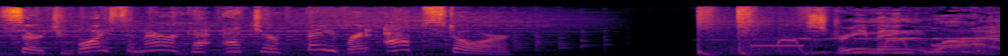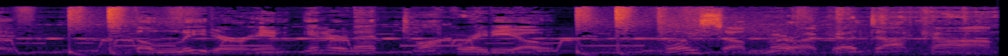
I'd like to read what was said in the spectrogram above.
Search Voice America at your favorite app store. Streaming live, the leader in Internet Talk Radio, voiceamerica.com.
